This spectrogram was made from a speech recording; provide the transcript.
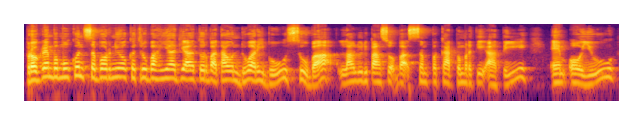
Program pemukun Seborneo Keterubahia diatur pada tahun 2000 subak lalu dipasuk bak sempekat pemerti arti MOU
